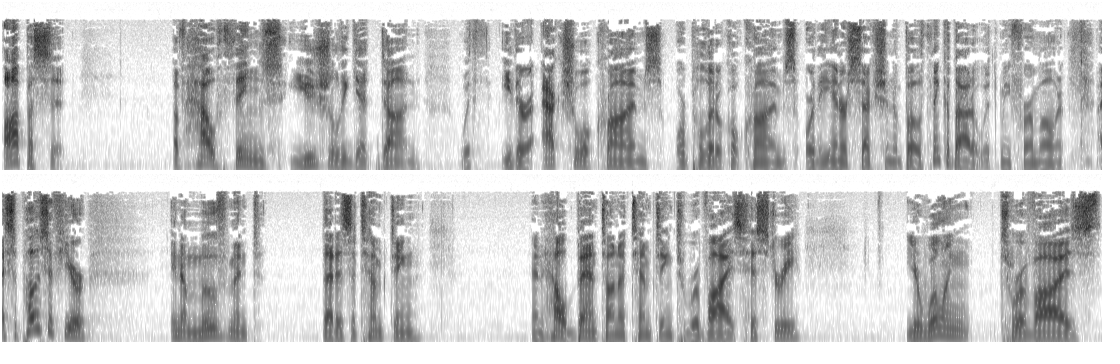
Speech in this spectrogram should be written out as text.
opposite of how things usually get done with either actual crimes or political crimes or the intersection of both. Think about it with me for a moment. I suppose if you're in a movement that is attempting and hell bent on attempting to revise history, you're willing to revise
